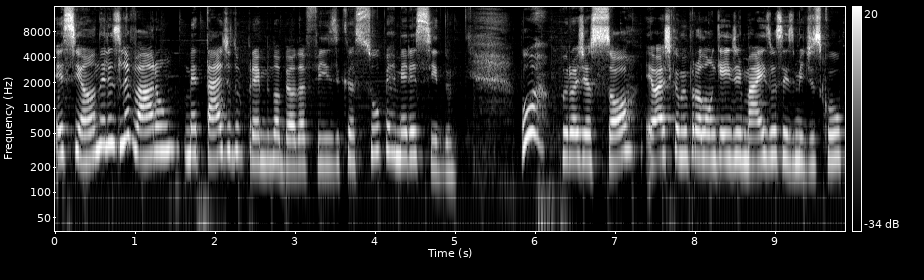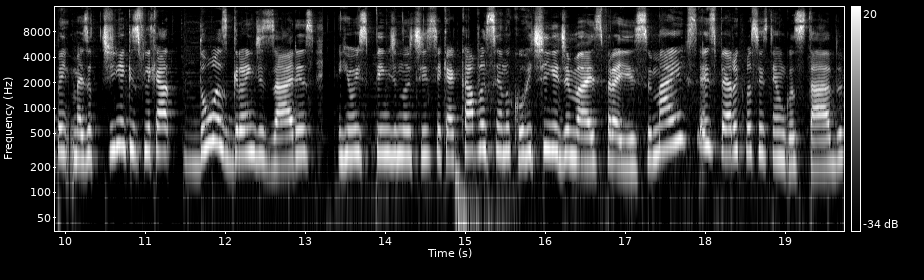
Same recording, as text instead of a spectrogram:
esse ano eles levaram metade do prêmio Nobel da Física, super merecido. Uh, por hoje é só. Eu acho que eu me prolonguei demais, vocês me desculpem, mas eu tinha que explicar duas grandes áreas em um spin de notícia que acaba sendo curtinho demais para isso. Mas eu espero que vocês tenham gostado.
